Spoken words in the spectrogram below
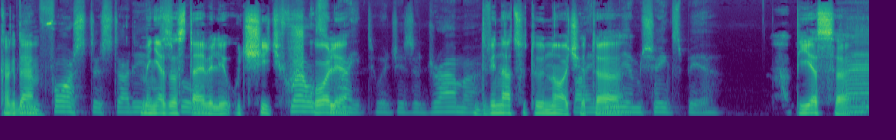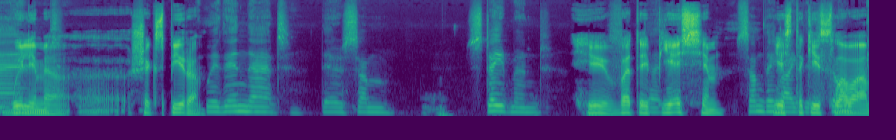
когда меня заставили учить в школе «Двенадцатую ночь». Это пьеса Уильяма э, Шекспира. И в этой пьесе Есть такие слова.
